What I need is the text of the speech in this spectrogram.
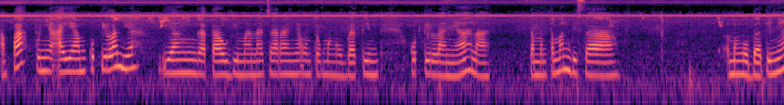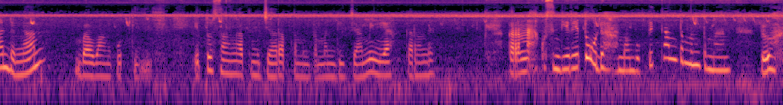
apa punya ayam kutilan ya yang nggak tahu gimana caranya untuk mengobatin kutilannya nah teman-teman bisa mengobatinya dengan bawang putih. Itu sangat mujarab teman-teman dijamin ya karena karena aku sendiri tuh udah membuktikan teman-teman. Tuh.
